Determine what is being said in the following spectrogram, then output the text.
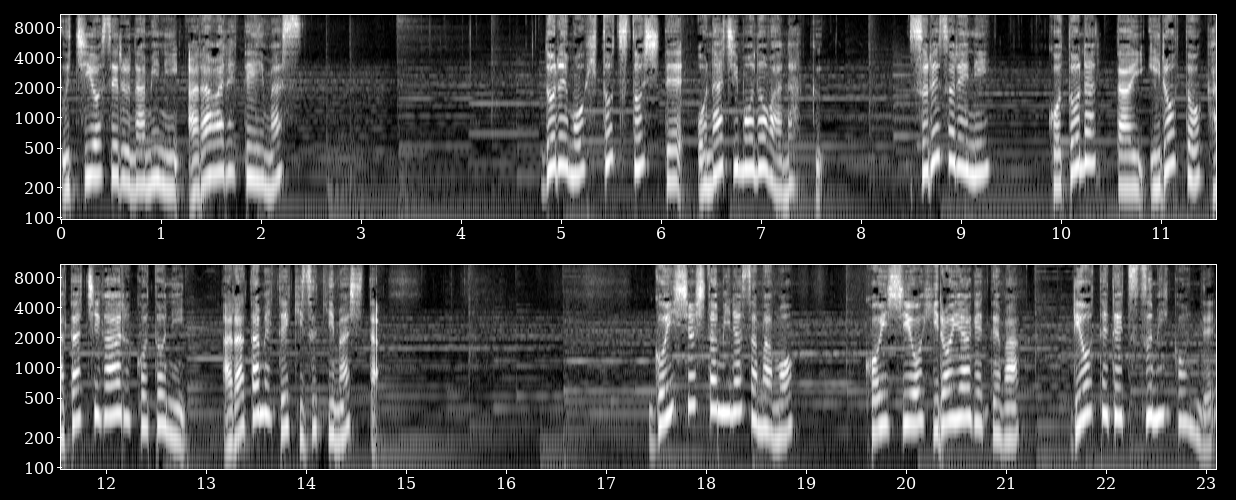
打ち寄せる波に現れています。どれも一つとして同じものはなくそれぞれに異なった色と形があることに改めて気づきました。ご一緒した皆様も小石を拾い上げては両手で包み込んで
